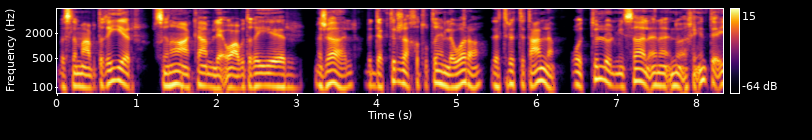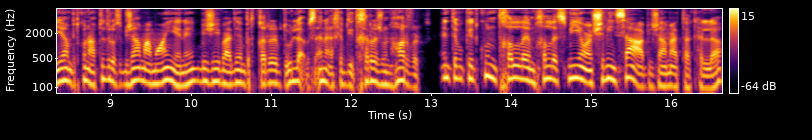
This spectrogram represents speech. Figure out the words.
بس لما عم بتغير صناعة كاملة أو عم بتغير مجال بدك ترجع خطوتين لورا لترد تتعلم. وقلت له المثال أنا إنه أخي أنت أيام بتكون عم تدرس بجامعة معينة بيجي بعدين بتقرر بتقول لا بس أنا أخي بدي أتخرج من هارفرد أنت ممكن تكون مخلص مخلص 120 ساعة بجامعتك هلأ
